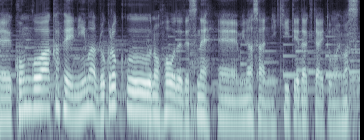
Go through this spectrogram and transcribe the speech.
えー今後はカフェ2066の方でですね、えー皆さんに聞いていただきたいと思います。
